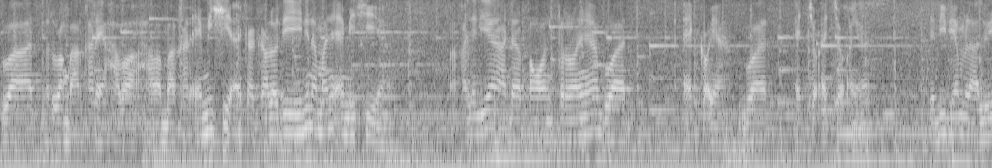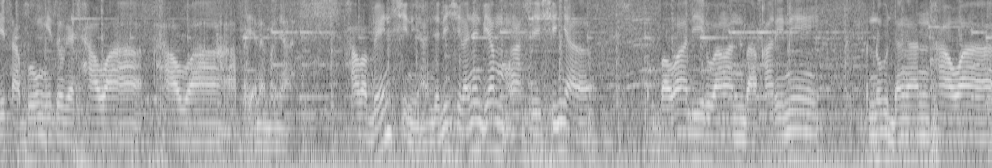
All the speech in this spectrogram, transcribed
Buat ruang bakar ya Hawa hawa bakar emisi ya. Kalau di ini namanya emisi ya. Makanya dia ada pengontrolnya buat Eko ya Buat ecok-ecok ya jadi dia melalui tabung itu guys hawa hawa apa ya namanya hawa bensin ya. Jadi istilahnya dia mengasih sinyal bahwa di ruangan bakar ini penuh dengan hawa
